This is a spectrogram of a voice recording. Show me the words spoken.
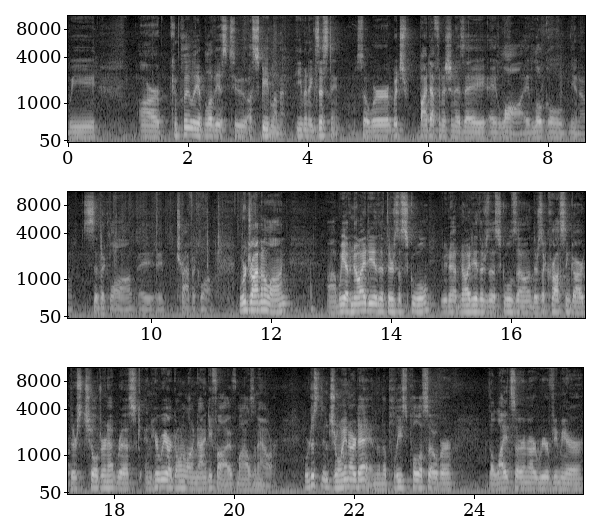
we are completely oblivious to a speed limit, even existing, so we're, which by definition is a, a law, a local, you know, civic law, a, a traffic law. We're driving along. Uh, we have no idea that there's a school. We have no idea there's a school zone. There's a crossing guard. There's children at risk. And here we are going along 95 miles an hour. We're just enjoying our day. And then the police pull us over. The lights are in our rearview mirror.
